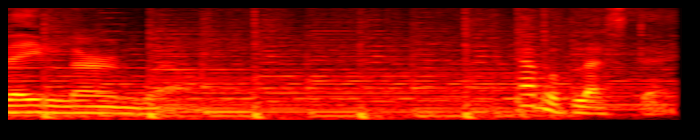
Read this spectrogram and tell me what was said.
they learn well. Have a blessed day.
